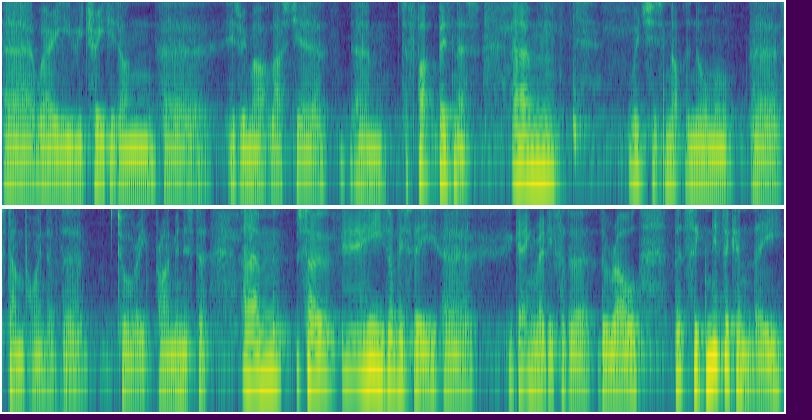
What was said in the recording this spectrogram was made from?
uh, where he retreated on uh, his remark last year um, to fuck business, um, which is not the normal uh, standpoint of the Tory Prime Minister. Um, so he's obviously uh, getting ready for the, the role, but significantly,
